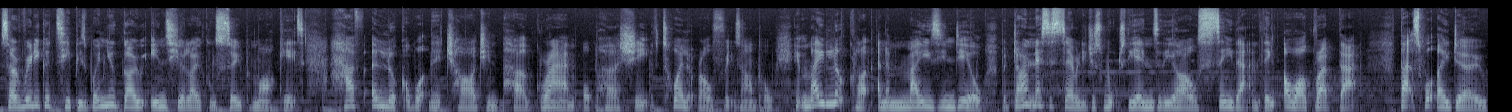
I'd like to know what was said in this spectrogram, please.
So, a really good tip is when you go into your local supermarkets, have a look at what they're charging per gram or per sheet of toilet roll, for example. It may look like an amazing deal, but don't necessarily just walk to the ends of the aisle, see that, and think, oh, I'll grab that. That's what they do.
